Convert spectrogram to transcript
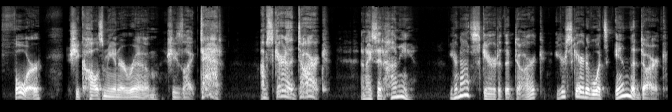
four, she calls me in her room. She's like, "Dad, I'm scared of the dark," and I said, "Honey, you're not scared of the dark. You're scared of what's in the dark.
